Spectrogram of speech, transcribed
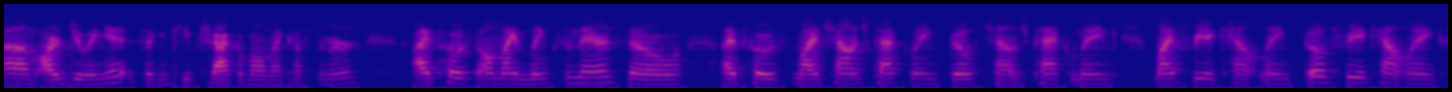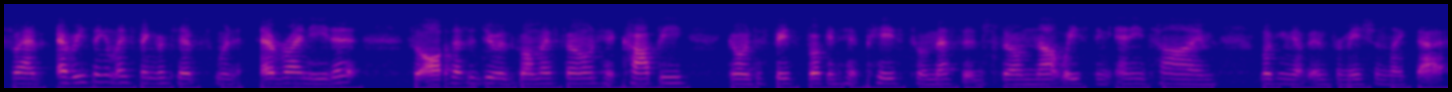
um, are doing it, so I can keep track of all my customers. I post all my links in there, so I post my challenge pack link, Bill's challenge pack link, my free account link, Bill's free account link. So I have everything at my fingertips whenever I need it. So all I have to do is go on my phone, hit copy, go into Facebook, and hit paste to a message. So I'm not wasting any time looking up information like that.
